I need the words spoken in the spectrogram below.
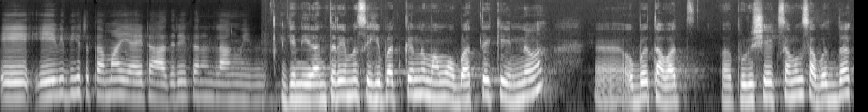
ඒ ඒ විදිහට තමයි අයට ආදරය කරන්න ලං වෙන්නේ. ඒක නිරන්තරයෙන්ම සිහිපත් කරන මම ඔබත් එක්ක ඉන්නවා. ඔබ තවත් පුරුෂයෙක් සමග සබඳක්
